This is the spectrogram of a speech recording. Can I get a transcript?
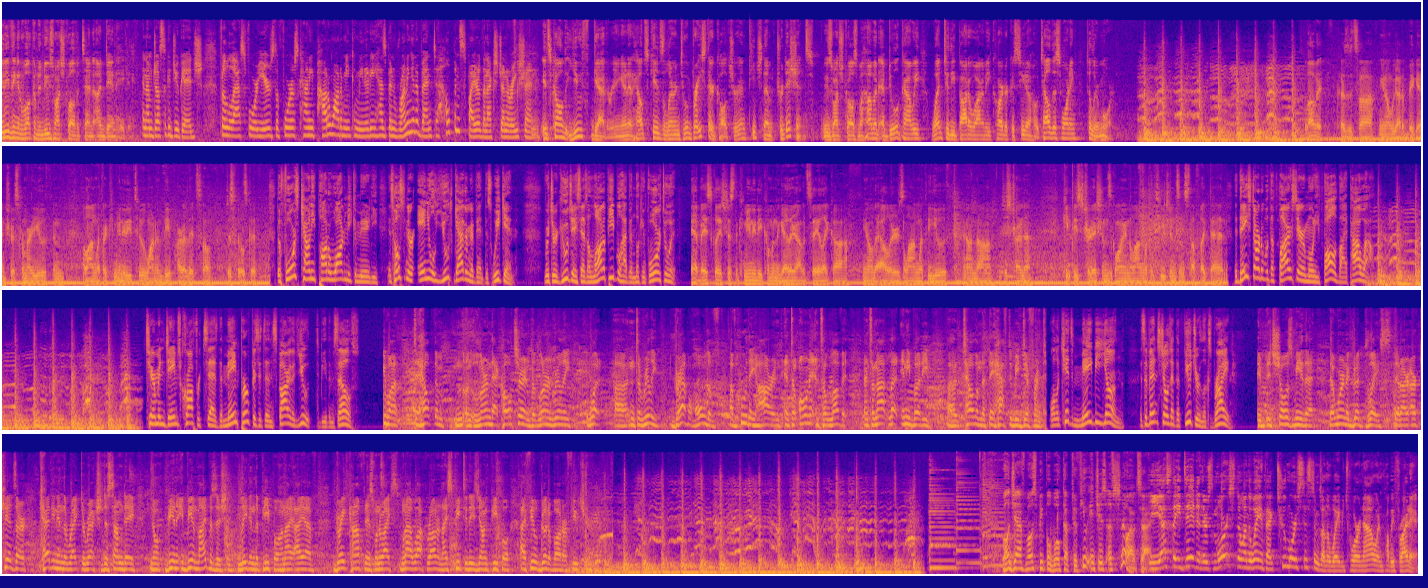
Good evening and welcome to Newswatch 12 at 10. I'm Dan Hagen. And I'm Jessica Jukic. For the last four years, the Forest County Potawatomi community has been running an event to help inspire the next generation. It's called Youth Gathering, and it helps kids learn to embrace their culture and teach them traditions. Newswatch 12's Mohammed Abdul Kawi went to the Potawatomi Carter Casino Hotel this morning to learn more. Love it because it's uh, you know we got a big interest from our youth and along with our community too wanting to be a part of it so it just feels good the forest county potawatomi community is hosting their annual youth gathering event this weekend richard guje says a lot of people have been looking forward to it yeah basically it's just the community coming together i would say like uh, you know the elders along with the youth and uh, just trying to keep these traditions going along with the teachings and stuff like that. The day started with a fire ceremony followed by a powwow. Chairman James Crawford says the main purpose is to inspire the youth to be themselves. We want to help them learn that culture and to learn really what uh, and to really grab a hold of, of who they are and, and to own it and to love it and to not let anybody uh, tell them that they have to be different. While the kids may be young, this event shows that the future looks bright. It shows me that, that we're in a good place, that our, our kids are heading in the right direction to someday, you know, be in, be in my position, leading the people. And I, I have great confidence when I, when I walk around and I speak to these young people, I feel good about our future. Well, Jeff, most people woke up to a few inches of snow outside. Yes, they did, and there's more snow on the way. In fact, two more systems on the way before now and probably Friday.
